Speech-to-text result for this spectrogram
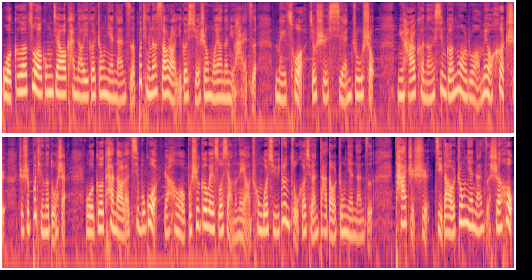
我哥坐公交看到一个中年男子不停地骚扰一个学生模样的女孩子，没错，就是咸猪手。女孩可能性格懦弱，没有呵斥，只是不停地躲闪。我哥看到了，气不过，然后不是各位所想的那样，冲过去一顿组合拳打倒中年男子。他只是挤到中年男子身后，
